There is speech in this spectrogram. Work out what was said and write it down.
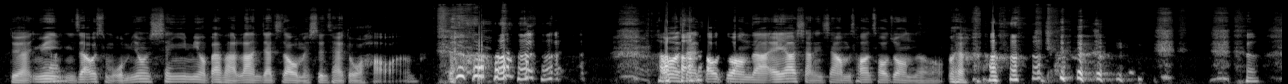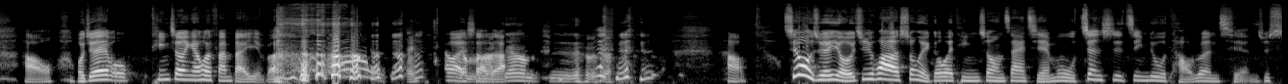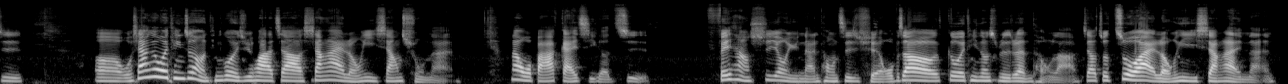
对啊，因为你知道为什么我们用声音没有办法让人家知道我们身材多好啊？我们现在超壮的，哎，要想一下，我们超超壮的哦。好，我觉得我听众应该会翻白眼吧？开玩笑的，这样子。好，其实我觉得有一句话送给各位听众，在节目正式进入讨论前，就是呃，我相信各位听众有听过一句话，叫“相爱容易相处难”。那我把它改几个字。非常适用于男同志圈，我不知道各位听众是不是认同啦？叫做“做爱容易相爱难”，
